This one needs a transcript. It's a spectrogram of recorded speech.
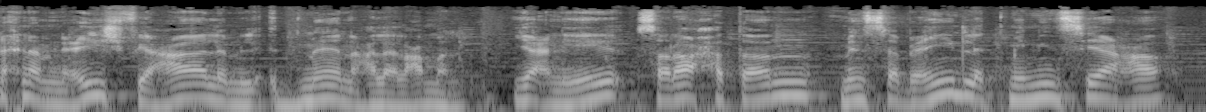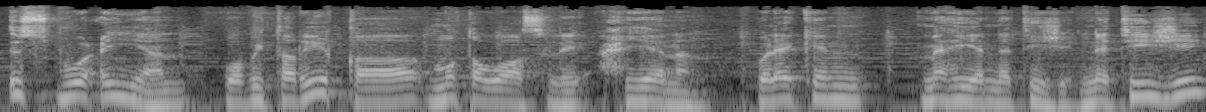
نحن بنعيش في عالم الإدمان على العمل. يعني صراحة من 70 ل 80 ساعة أسبوعيا وبطريقة متواصلة أحيانا. ولكن ما هي النتيجة؟ النتيجة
